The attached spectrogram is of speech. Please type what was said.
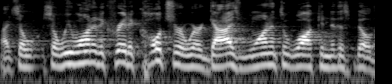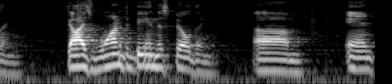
Right, so, so we wanted to create a culture where guys wanted to walk into this building. Guys wanted to be in this building. Um, and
